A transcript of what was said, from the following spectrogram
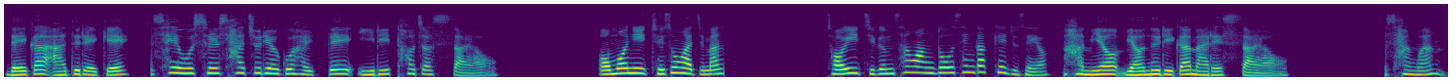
내가 아들에게 새 옷을 사주려고 할 때 일이 터졌어요. 어머니 죄송하지만 저희 지금 상황도 생각해 주세요. 하며 며느리가 말했어요. 상황?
